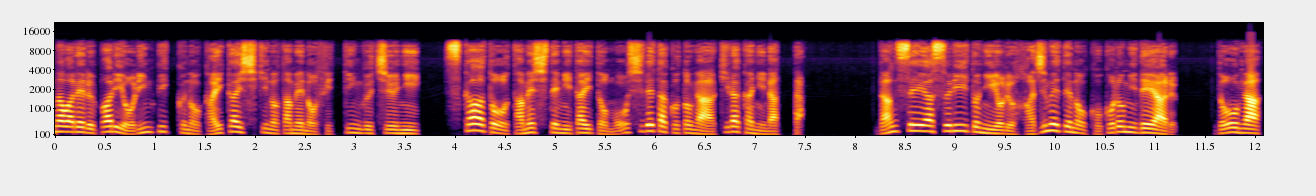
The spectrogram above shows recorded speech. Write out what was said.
われるパリオリンピックの開会式のためのフィッティング中に、スカートを試してみたいと申し出たことが明らかになった。男性アスリートによる初めての試みである。動画、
